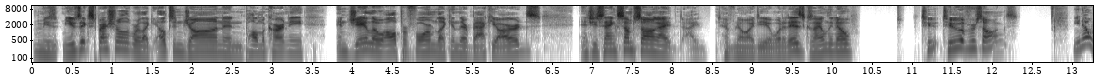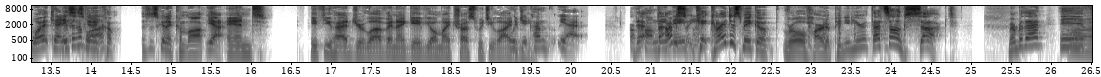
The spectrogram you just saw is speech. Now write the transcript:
mu- music special where like Elton John and Paul McCartney and J Lo all performed like in their backyards, and she sang some song. I I have no idea what it is because I only know two two of her songs. You know what? Jenny this is gonna come. This is gonna come off. Yeah, and if you had your love and I gave you all my trust, would you lie Would to you me? come? Yeah, or That- call me that- baby. s- can, can I just make a real hard opinion here? That song sucked. Remember that? If you uh.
